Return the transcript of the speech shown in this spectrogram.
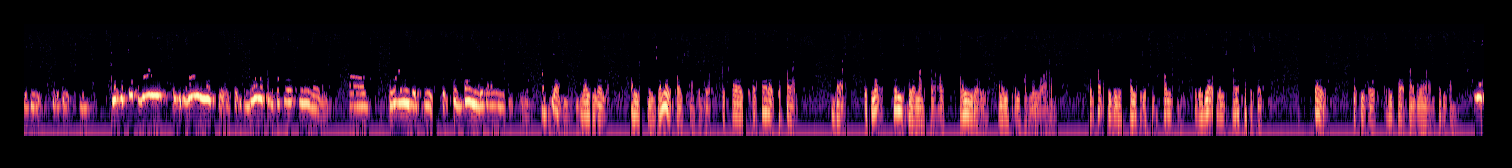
And it's just one, it's one message, it's one of the whole area of language use, which is then the very interesting. I feel like language is in general a bit because it highlights the fact that it's not simply a matter of finding an instant something word. It's actually being sensitive to context. So there's not an interpretive space for people who isn't there? Yes.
